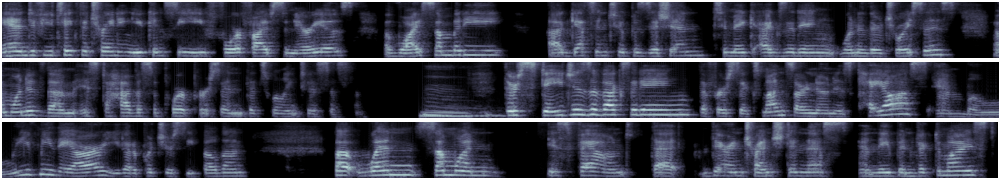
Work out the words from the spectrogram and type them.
And if you take the training, you can see four or five scenarios of why somebody uh, gets into a position to make exiting one of their choices. And one of them is to have a support person that's willing to assist them. Mm. There's stages of exiting. The first six months are known as chaos. And believe me, they are. You got to put your seatbelt on. But when someone is found that they're entrenched in this and they've been victimized,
